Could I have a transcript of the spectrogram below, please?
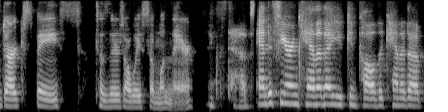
dark space because there's always someone there. Thanks, Tabs. And if you're in Canada, you can call the Canada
